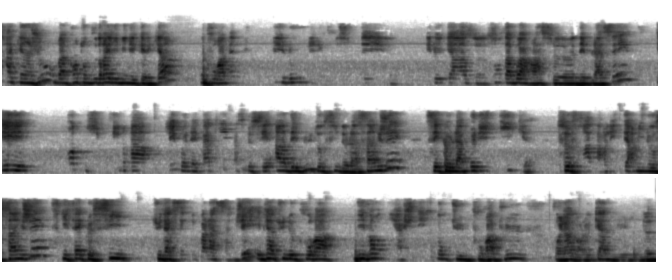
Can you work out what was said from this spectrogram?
fera qu'un jour, ben, quand on voudra éliminer quelqu'un, on pourra même couper l'eau, l'électricité et le gaz sans avoir à se déplacer. Et quand on supprimera les monnaies papier, parce que c'est un des buts aussi de la 5G, c'est que la monétique se fera par les terminaux 5G, ce qui fait que si tu n'acceptes pas la 5G, eh bien tu ne pourras ni vendre ni acheter, donc tu ne pourras plus, voilà, dans le cadre de,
